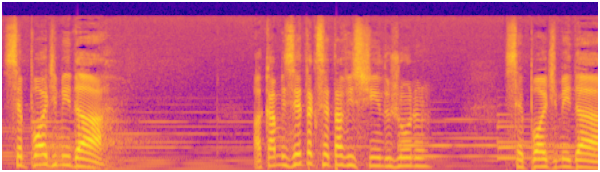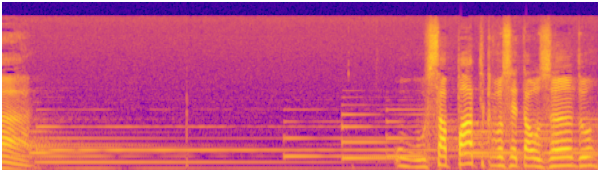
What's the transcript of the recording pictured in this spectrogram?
Você pode me dar a camiseta que você está vestindo, Júnior. Você pode me dar o, o sapato que você está usando.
